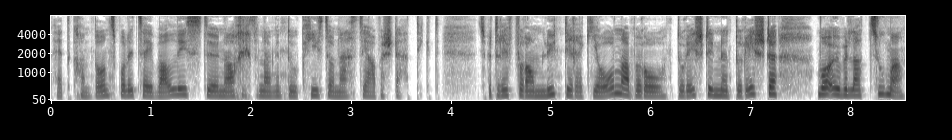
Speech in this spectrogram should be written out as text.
hat die Kantonspolizei Wallis der Nachrichtenagentur Keystone SDA bestätigt. Es betrifft vor allem Leute in der Region, aber auch Touristinnen und Touristen, die über La Zuma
